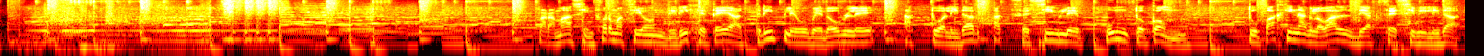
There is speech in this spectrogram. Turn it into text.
Para más información dirígete a www.actualidadaccesible.com, tu página global de accesibilidad.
